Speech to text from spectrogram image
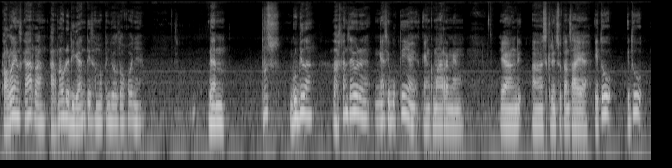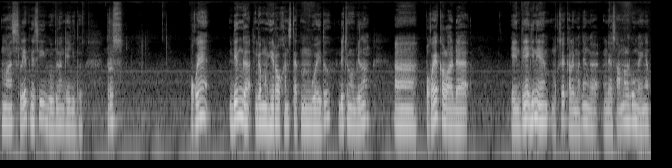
kalau yang sekarang karena udah diganti sama penjual tokonya. Dan terus gue bilang lah kan saya udah ngasih buktinya yang kemarin yang yang uh, screenshotan saya. Itu itu mas lihat gak sih? Gue bilang kayak gitu. Terus pokoknya dia nggak nggak menghiraukan statement gue itu. Dia cuma bilang uh, pokoknya kalau ada ya intinya gini ya maksudnya kalimatnya nggak nggak sama lah gue nggak ingat.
